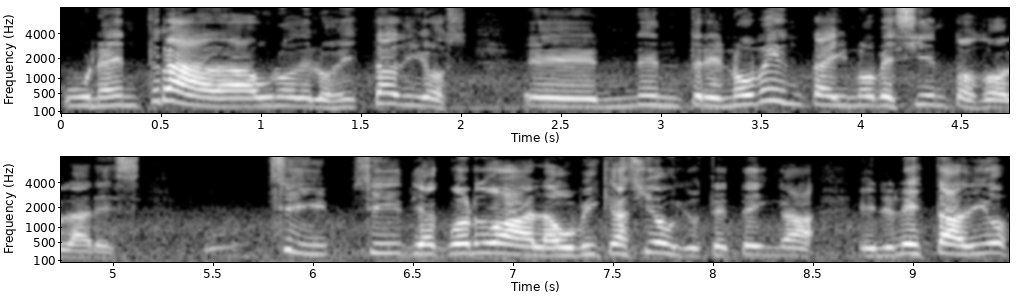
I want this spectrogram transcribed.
una entrada a uno de los estadios eh, entre 90 y 900 dólares. Sí, sí, de acuerdo a la ubicación que usted tenga en el estadio,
